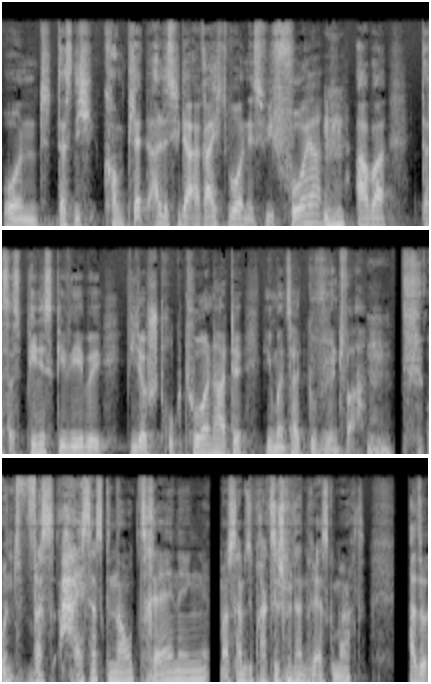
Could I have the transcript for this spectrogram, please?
und dass nicht komplett alles wieder erreicht worden ist wie vorher, aber dass das Penisgewebe wieder Strukturen hatte, wie man es halt gewöhnt war. Und was heißt das genau, Training? Was haben Sie praktisch mit Andreas gemacht? Also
